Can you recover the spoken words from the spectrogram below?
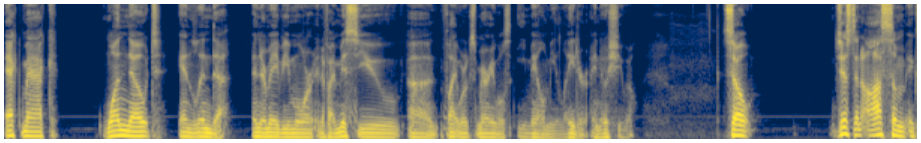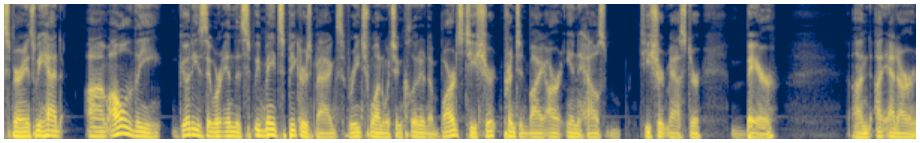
Ekmac, OneNote, and Linda and there may be more. And if I miss you, uh, Flightworks Mary will email me later. I know she will. So, just an awesome experience. We had um, all of the goodies that were in this. We made speakers bags for each one, which included a Bard's T-shirt printed by our in-house T-shirt master Bear on at our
